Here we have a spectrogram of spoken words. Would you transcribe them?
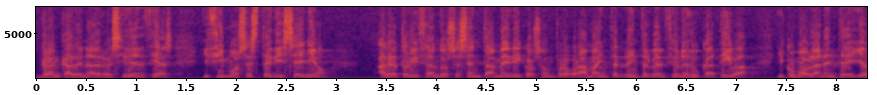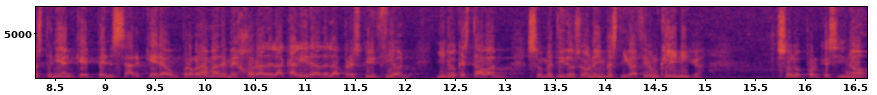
gran cadena de residencias, hicimos este diseño aleatorizando 60 médicos a un programa de intervención educativa y como hablan entre ellos tenían que pensar que era un programa de mejora de la calidad de la prescripción y no que estaban sometidos a una investigación clínica. Solo porque si no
